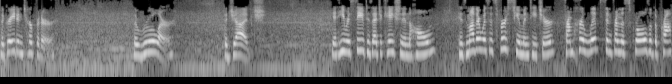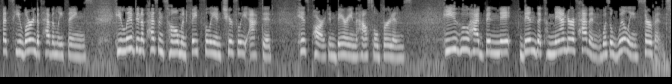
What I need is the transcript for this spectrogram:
the great interpreter, the ruler, the judge Yet he received his education in the home. His mother was his first human teacher. From her lips and from the scrolls of the prophets, he learned of heavenly things. He lived in a peasant's home and faithfully and cheerfully acted his part in bearing the household burdens. He who had been, been the commander of heaven was a willing servant,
